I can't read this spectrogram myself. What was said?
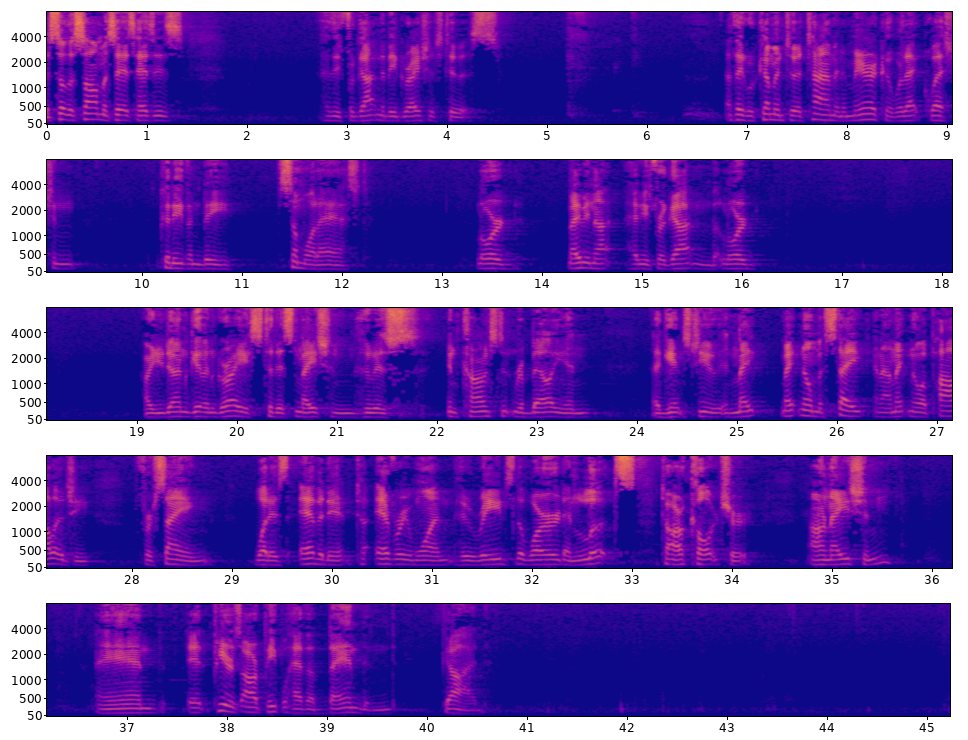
So the psalmist says, has his has He forgotten to be gracious to us? I think we're coming to a time in America where that question could even be somewhat asked. Lord, Maybe not have you forgotten, but Lord, are you done giving grace to this nation who is in constant rebellion against you? And make, make no mistake, and I make no apology for saying what is evident to everyone who reads the word and looks to our culture, our nation, and it appears our people have abandoned God.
